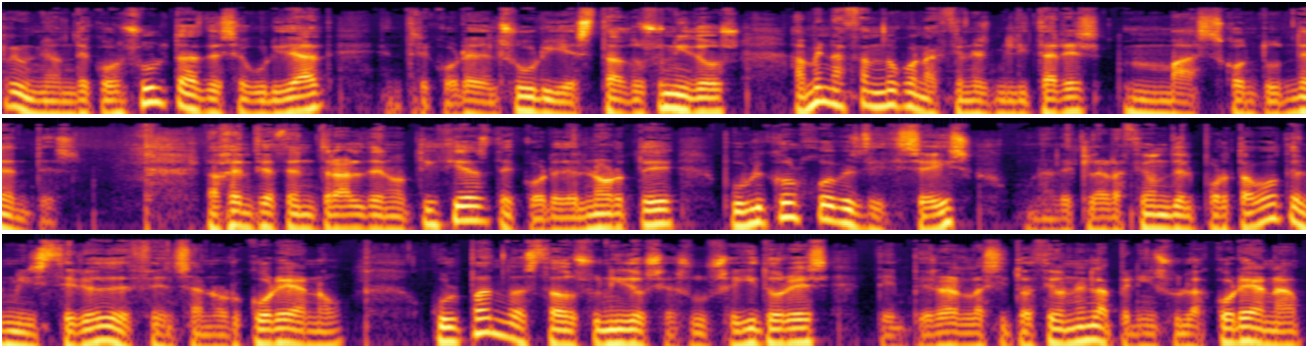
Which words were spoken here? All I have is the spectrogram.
reunión de consultas de seguridad entre Corea del Sur y Estados Unidos, amenazando con acciones militares más contundentes. La Agencia Central de Noticias de Corea del Norte publicó el jueves 16 una declaración del portavoz del Ministerio de Defensa norcoreano culpando a Estados Unidos y a sus seguidores de empeorar la situación en la península coreana,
